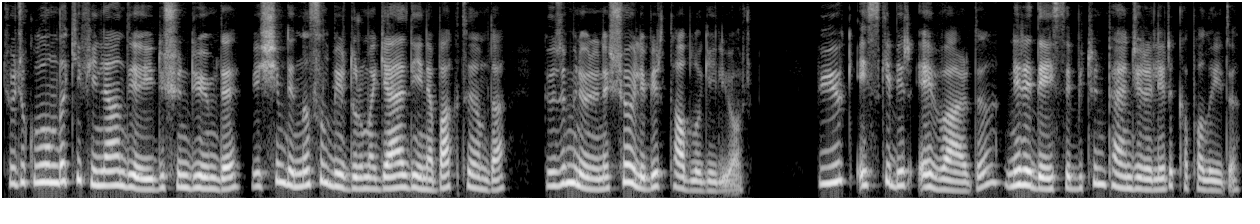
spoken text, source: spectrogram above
Çocukluğumdaki Finlandiya'yı düşündüğümde ve şimdi nasıl bir duruma geldiğine baktığımda gözümün önüne şöyle bir tablo geliyor. Büyük eski bir ev vardı, neredeyse bütün pencereleri kapalıydı.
